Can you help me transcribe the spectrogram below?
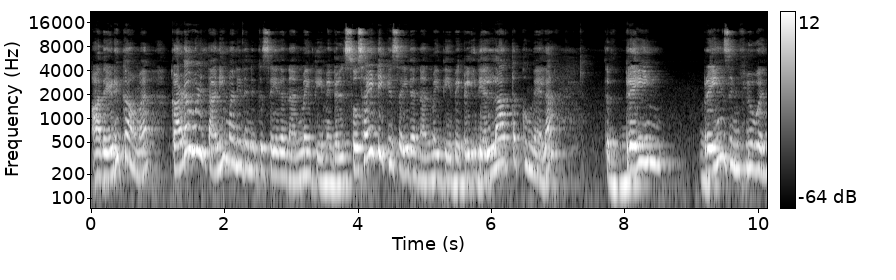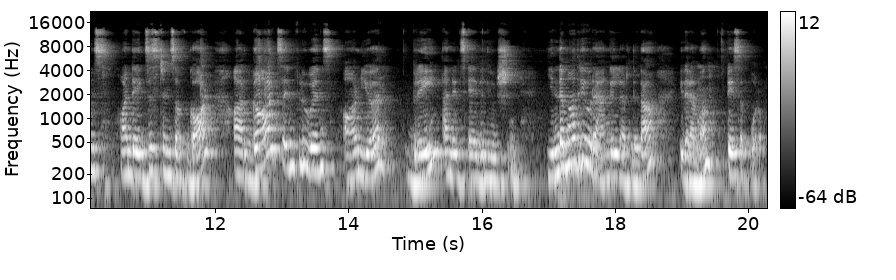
அதை எடுக்காமல் கடவுள் தனி மனிதனுக்கு செய்த நன்மை தீமைகள் சொசைட்டிக்கு செய்த நன்மை தீமைகள் இது எல்லாத்துக்கும் மேலே the brain brains influence on the existence of God or gods influence on your brain and its evolution இந்த மாதிரி ஒரு ஆங்கிள் இருந்து தான் இதை நம்ம பேச போகிறோம்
